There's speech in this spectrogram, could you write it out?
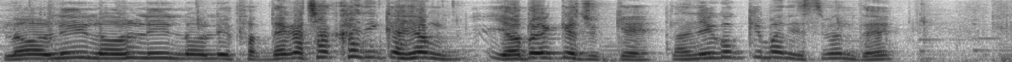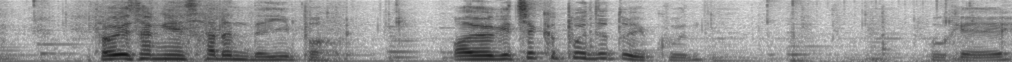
롤리 롤리 롤리팝. 내가 착하니까 형 여덟 개 줄게. 난 일곱 개만 있으면 돼. 더 이상의 살은 네이버. 어 여기 체크포인트 또 있군. 오케이.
